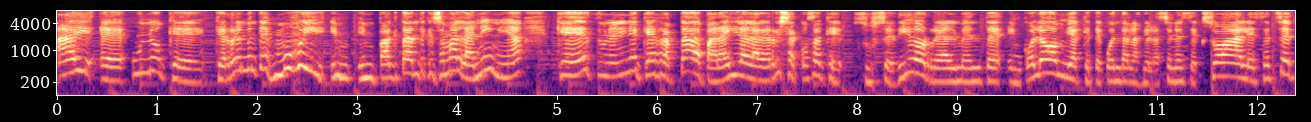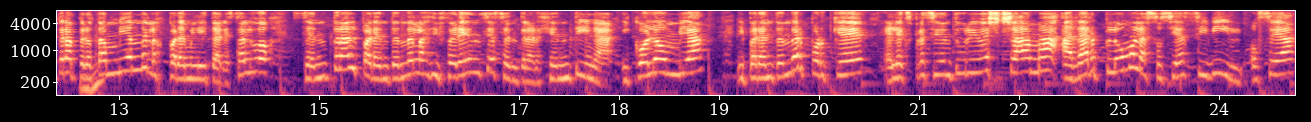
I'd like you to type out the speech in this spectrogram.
Hay eh, uno que, que, realmente es muy impactante, que se llama La Niña, que es de una niña que es raptada para ir a la guerrilla, cosa que sucedió realmente en Colombia, que te cuentan las violaciones sexuales, etcétera, pero también de los paramilitares. Algo central para entender las diferencias entre Argentina y Colombia y para entender por qué el expresidente Uribe llama a dar plomo a la sociedad civil, o sea,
